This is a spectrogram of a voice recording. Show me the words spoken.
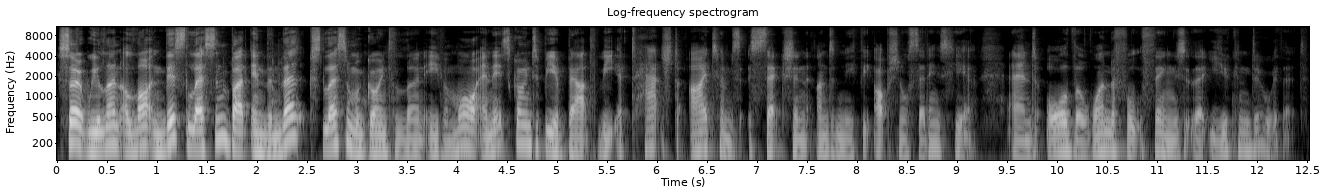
so we learned a lot in this lesson, but in the next lesson we're going to learn even more, and it's going to be about the attached items section underneath the optional settings here, and all the wonderful things that you can do with it.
